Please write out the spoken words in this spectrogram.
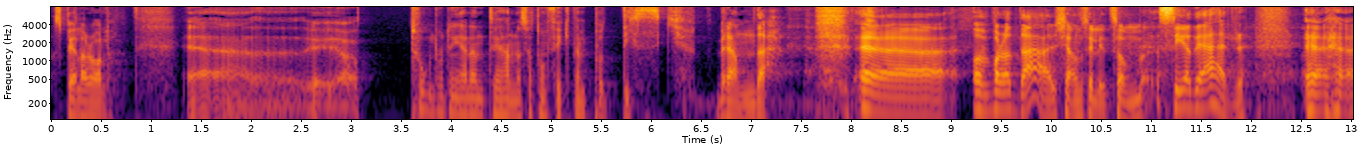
spelar roll. Eh, jag tog nog ner den till henne så att hon fick den på disk. Brände. Eh, och bara där känns det lite som CDR. Eh,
